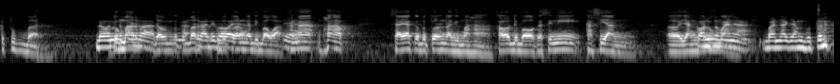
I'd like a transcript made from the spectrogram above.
ketumbar. Daun ketumbar, ketumbar. daun ketumbar Nggak- nggak dibawa kebetulan ya? nggak dibawa. Iya. Karena maaf, saya kebetulan lagi mahal. Kalau dibawa ke sini kasihan eh, yang di rumah. Konsumennya banyak yang butuh.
